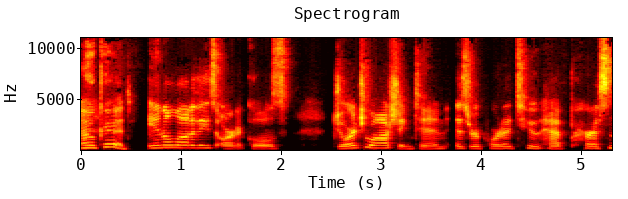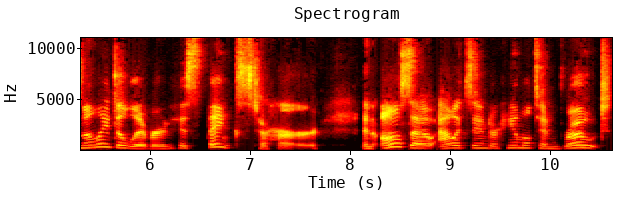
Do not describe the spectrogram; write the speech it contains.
Oh, good. In a lot of these articles, George Washington is reported to have personally delivered his thanks to her. And also, Alexander Hamilton wrote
